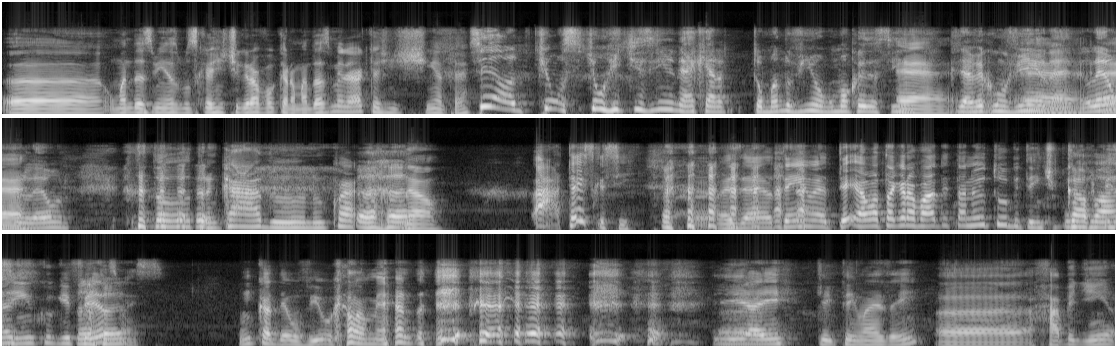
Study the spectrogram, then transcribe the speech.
Ah, uma das minhas músicas que a gente gravou, que era uma das melhores que a gente tinha até. Sim, tinha, um- tinha um hitzinho, né? Que era tomando vinho, alguma coisa assim. É, que tinha a ver com vinho, é, né? Lembro, é. lembro. Tô trancado no quarto. Aham. Não. Ah, até esqueci. Mas é, eu tenho. é, ela tá gravada e tá no YouTube. Tem tipo um Capaz. clipezinho que o Gui fez, Aham. mas. Nunca deu view aquela merda. e aí, o que, que tem mais aí? Ah, rapidinho,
